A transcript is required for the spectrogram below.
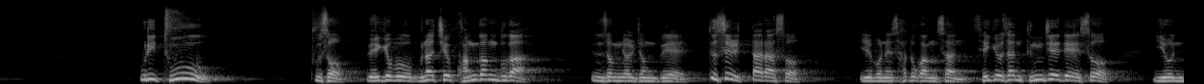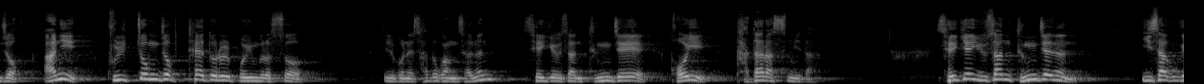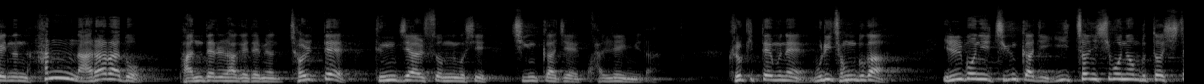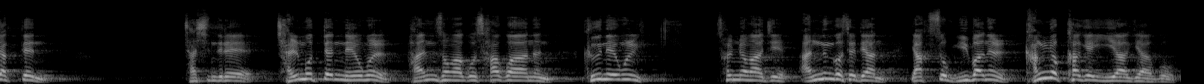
우리 두 부서 외교부 문화체육 관광부가 윤석열 정부의 뜻을 따라서 일본의 사도광산 세교산 등재에 대해서 미온적 아니 굴종적 태도를 보임으로써 일본의 사도광산은 세계유산 등재에 거의 다다랐습니다. 세계유산 등재는 이사국에 있는 한 나라라도 반대를 하게 되면 절대 등재할 수 없는 것이 지금까지의 관례입니다. 그렇기 때문에 우리 정부가 일본이 지금까지 2015년부터 시작된 자신들의 잘못된 내용을 반성하고 사과하는 그 내용을 설명하지 않는 것에 대한 약속 위반을 강력하게 이야기하고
